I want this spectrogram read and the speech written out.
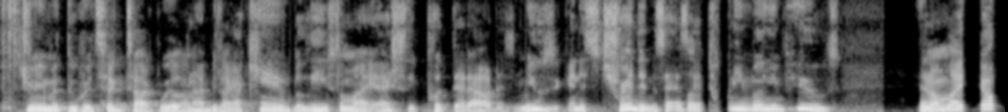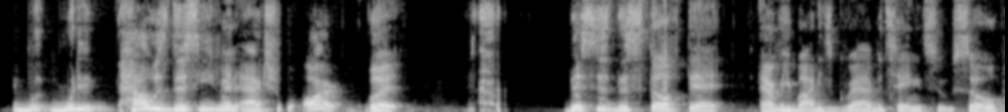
streaming through her TikTok reel, and I'd be like, I can't believe somebody actually put that out as music, and it's trending. It has like 20 million views, and I'm like, yo, what? what is, how is this even actual art? But this is the stuff that everybody's gravitating to. So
